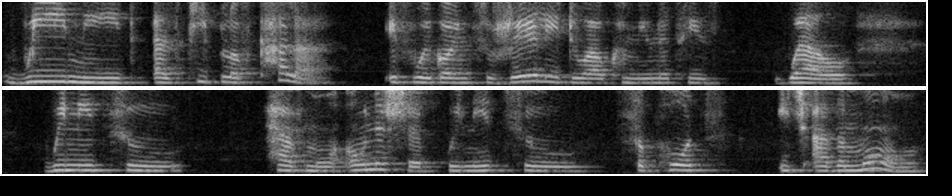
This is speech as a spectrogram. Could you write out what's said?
we need as people of color if we're going to really do our communities well we need to have more ownership. We need to support each other more.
